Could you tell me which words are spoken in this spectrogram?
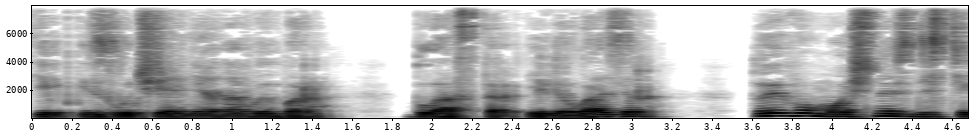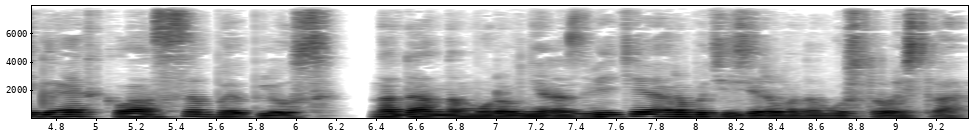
тип излучения на выбор, бластер или лазер, то его мощность достигает класса B+, на данном уровне развития роботизированного устройства.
